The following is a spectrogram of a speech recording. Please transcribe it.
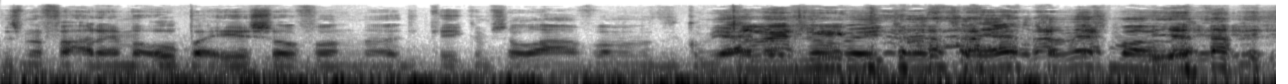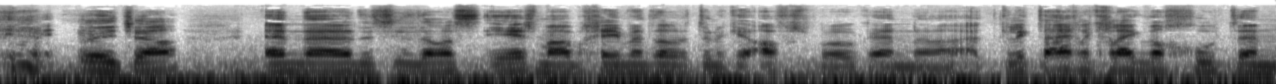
Dus mijn vader en mijn opa eerst zo van, eh, die keek hem zo aan van, kom jij nou zo, weet je wel. Ga, jij, ga weg man. Ja, weet je wel. En eh, dus dat was het eerst, maar op een gegeven moment hadden we toen een keer afgesproken. En eh, het klikte eigenlijk gelijk wel goed en...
